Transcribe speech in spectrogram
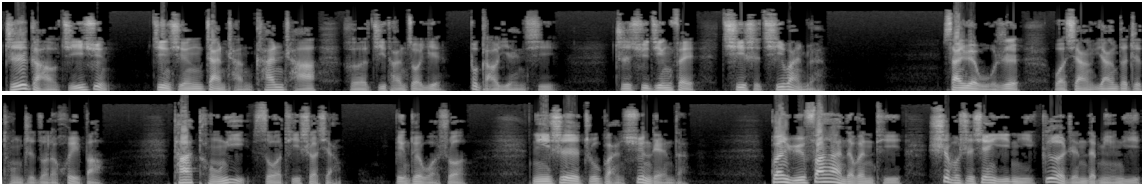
只搞集训，进行战场勘察和集团作业，不搞演习，只需经费七十七万元。三月五日，我向杨德志同志做了汇报，他同意所提设想，并对我说：“你是主管训练的，关于方案的问题，是不是先以你个人的名义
